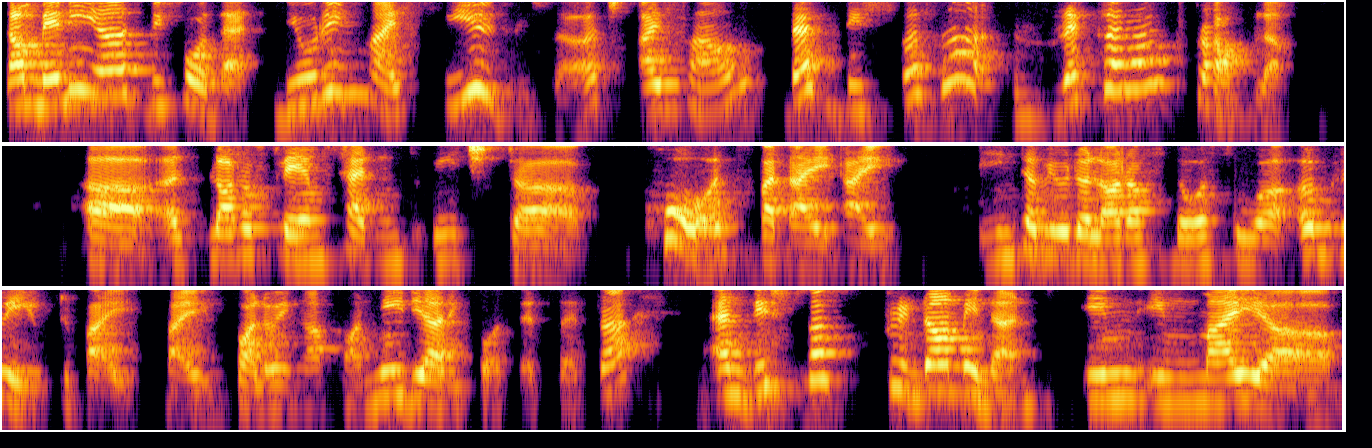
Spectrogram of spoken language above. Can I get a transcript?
Now, many years before that, during my field research, I found that this was a recurrent problem. Uh, a lot of claims hadn't reached uh, courts, but I, I interviewed a lot of those who were aggrieved by, by following up on media reports, etc. And this was predominant in, in my uh,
